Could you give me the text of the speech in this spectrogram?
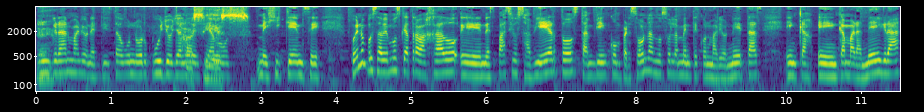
un gran marionetista, un orgullo, ya lo decíamos, mexiquense. Bueno, pues sabemos que ha trabajado en espacios abiertos, también con personas, no solamente con marionetas, en, en Cámara Negra,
